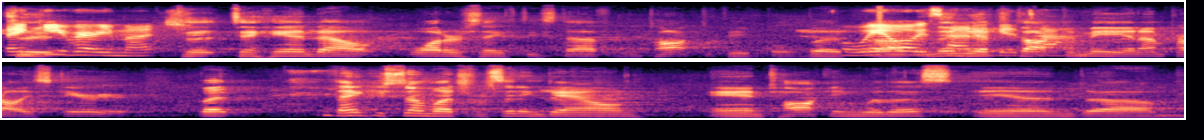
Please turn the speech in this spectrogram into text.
Thank To- you very much. to, to hand out water safety stuff and talk to people. But Well, we uh, always and then had you have to talk to me, and I'm probably scarier. But thank you so much for sitting down and talking with us. And um,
